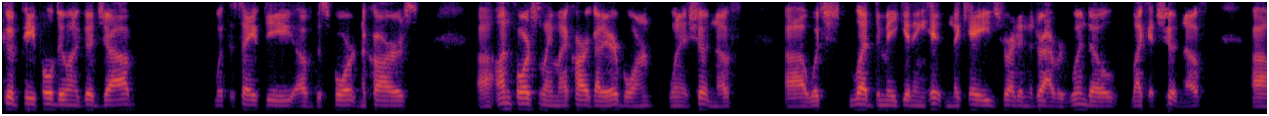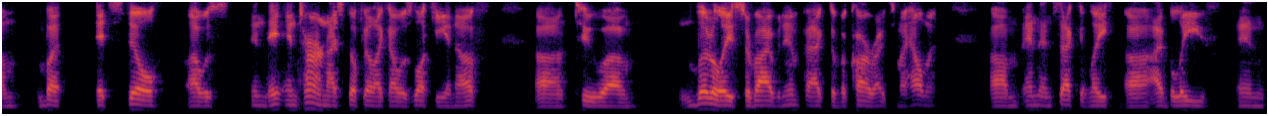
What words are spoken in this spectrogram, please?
good people doing a good job with the safety of the sport and the cars. Uh, unfortunately, my car got airborne when it shouldn't have, uh, which led to me getting hit in the cage right in the driver's window like it shouldn't have. Um, but it's still, I was in the, in turn, I still feel like I was lucky enough uh, to um, literally survive an impact of a car right to my helmet. Um, and then, secondly, uh, I believe, and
